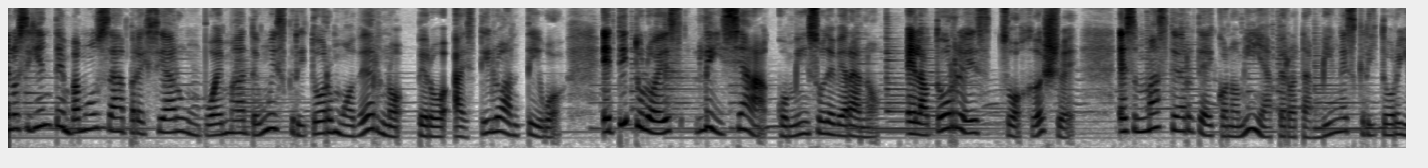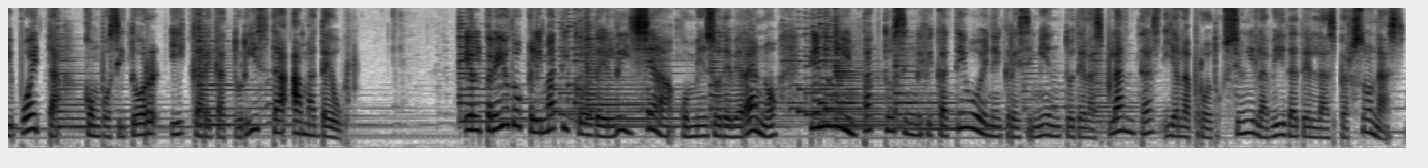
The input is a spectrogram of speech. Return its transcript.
En lo siguiente vamos a apreciar un poema de un escritor moderno, pero a estilo antiguo. El título es Li Xia, comienzo de verano. El autor es Zuo Shui. Es máster de economía, pero también escritor y poeta, compositor y caricaturista amateur. El periodo climático de Li Xia, comienzo de verano, tiene un impacto significativo en el crecimiento de las plantas y en la producción y la vida de las personas.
